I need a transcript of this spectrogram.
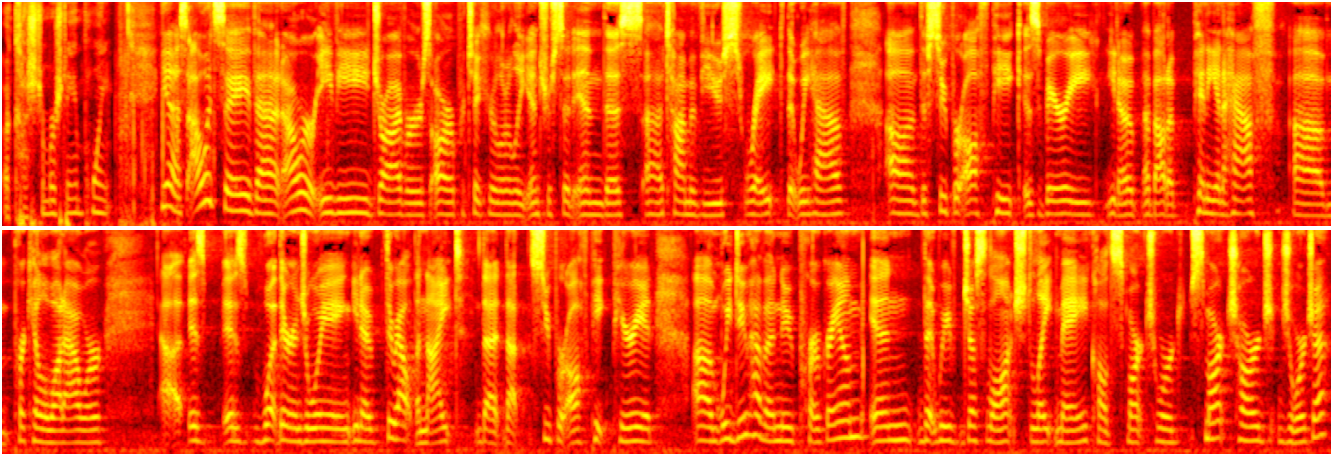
a customer standpoint? Yes, I would say that our EV drivers are particularly interested in this uh, time of use rate that we have. Uh, the super off peak is very, you know, about a penny and a half um, per kilowatt hour uh, is is what they're enjoying, you know, throughout the night. That that super off peak period. Um, we do have a new program in that we've just launched late May called Smart Charge, Smart Charge Georgia,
